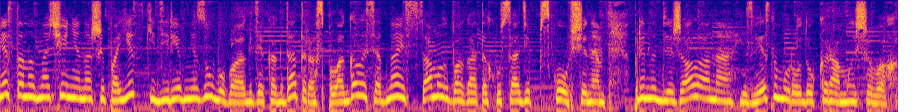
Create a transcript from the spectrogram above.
Место назначения нашей поездки – деревня Зубова, где когда-то располагалась одна из самых богатых усадеб Псковщины. Принадлежала она известному роду Карамышевых.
